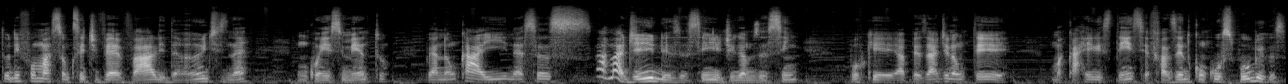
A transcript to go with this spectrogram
toda informação que você tiver válida antes, né? Um conhecimento para não cair nessas armadilhas, assim, digamos assim, porque apesar de não ter uma carreira extensa fazendo concursos públicos,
